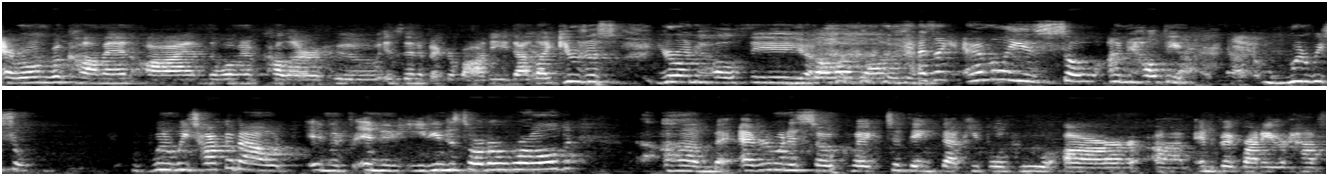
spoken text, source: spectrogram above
everyone would comment on the woman of color who is in a bigger body that like you're just you're unhealthy, Yeah. blah blah blah. It's like Emily is so unhealthy. When we so when we talk about in in an eating disorder world. Um, everyone is so quick to think that people who are um, in a big body or have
